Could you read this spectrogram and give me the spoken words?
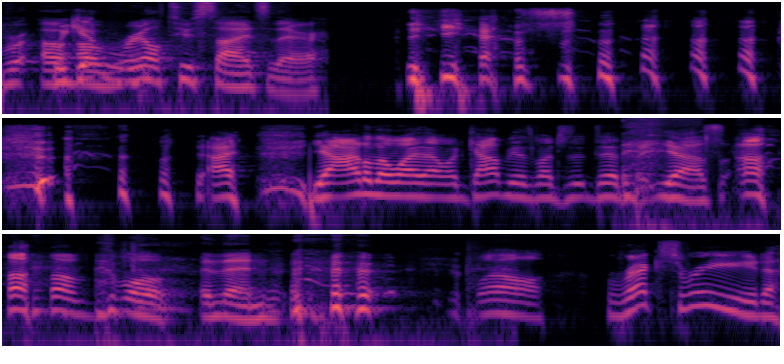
R- a, We get- a real two sides there. yes. I yeah, I don't know why that one got me as much as it did, but yes. Um, well, and then well, Rex Reed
